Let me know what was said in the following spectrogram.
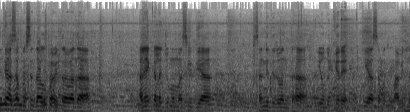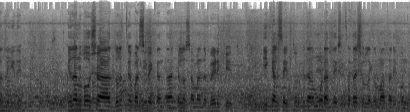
ಇತಿಹಾಸ ಪ್ರಸಿದ್ಧ ಹಾಗೂ ಪವಿತ್ರವಾದ ಅಲೇಕಲ ಜುಮ್ಮ ಮಸೀದಿಯ ಸನ್ನಿಧಿರುವಂತಹ ಈ ಒಂದು ಕೆರೆ ಇತಿಹಾಸ ಮತ್ತು ಪಾವಿತ್ರತೆ ಇದೆ. ಇದನ್ನು ಬಹುಶಃ ದುರಸ್ತಿಪಡಿಸಬೇಕಂತ ಕೆಲವು ಸಮಯದ ಬೇಡಿಕೆ ಇತ್ತು. ಈ ಕೆಲಸ ಇತ್ತು. ಇದನ್ನು ಮೂಡ ಅಧ್ಯಕ್ಷ ಸದಾಶಿವಲ್ಲತ್ರ ಮಾತಾಡಿಕೊಂಡು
